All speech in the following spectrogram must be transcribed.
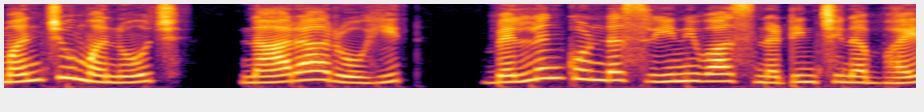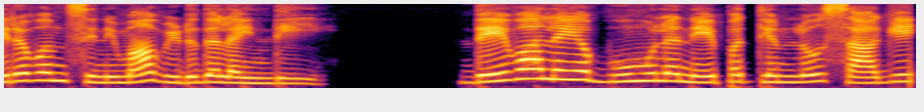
మంచు మనోజ్ నారా రోహిత్ బెల్లంకొండ శ్రీనివాస్ నటించిన భైరవం సినిమా విడుదలైంది. దేవాలయ భూముల నేపథ్యంలో సాగే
